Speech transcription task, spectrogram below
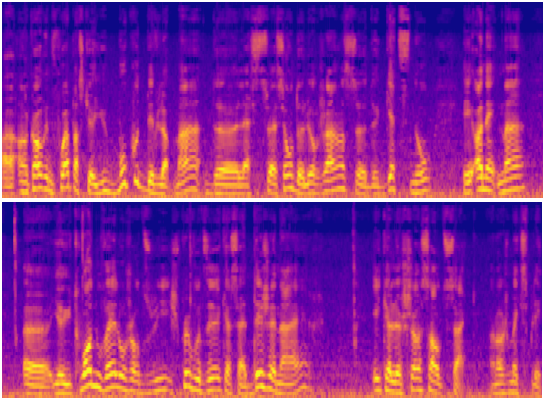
euh, encore une fois, parce qu'il y a eu beaucoup de développement de la situation de l'urgence de Gatineau. Et honnêtement, euh, il y a eu trois nouvelles aujourd'hui. Je peux vous dire que ça dégénère et que le chat sort du sac. Alors, je m'explique.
